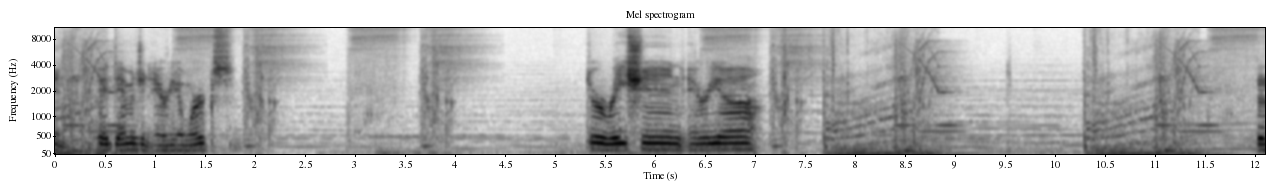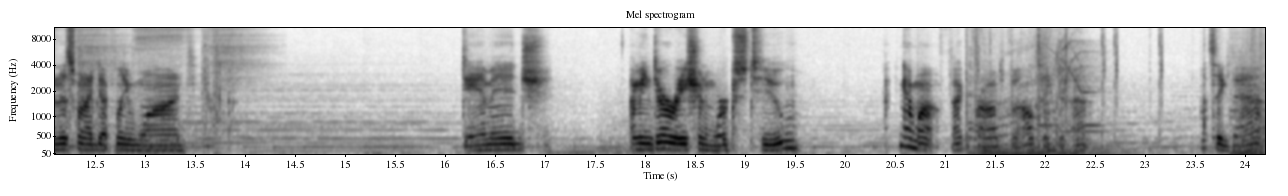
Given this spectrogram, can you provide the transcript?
And okay, eh, damage and area works. Duration, area. Then this one I definitely want damage. I mean, duration works too. I think I want effect probs, but I'll take that. I'll take that.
